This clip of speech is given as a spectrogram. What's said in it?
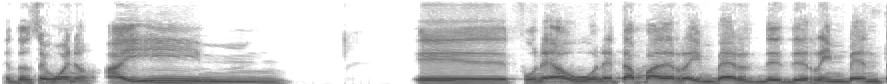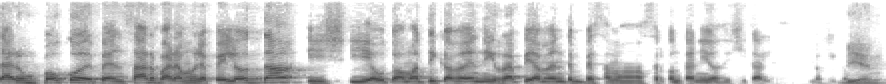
Entonces, bueno, ahí mm, eh, fue hubo una etapa de, de, reinventar un poco, de pensar, paramos la pelota y, y automáticamente y rápidamente empezamos a hacer contenidos digitales. Bien.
